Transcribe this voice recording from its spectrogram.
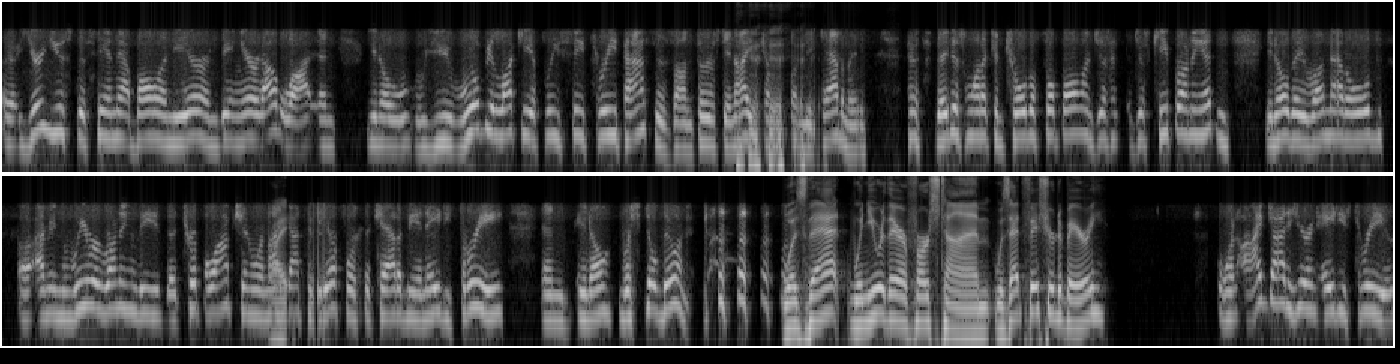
uh, you're used to seeing that ball in the air and being aired out a lot, and you know you will be lucky if we see three passes on Thursday night coming from the academy. they just want to control the football and just just keep running it, and you know they run that old. Uh, I mean, we were running the the triple option when I got to the Air Force Academy in '83, and you know we're still doing it. Was that when you were there first time? Was that Fisher DeBerry? When I got here in '83,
